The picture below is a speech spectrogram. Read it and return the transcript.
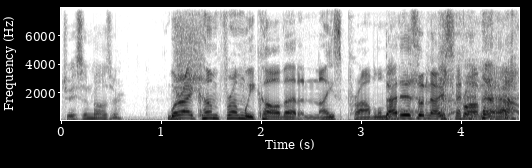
Jason Moser? Where I come from, we call that a nice problem. That is a nice problem to have.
